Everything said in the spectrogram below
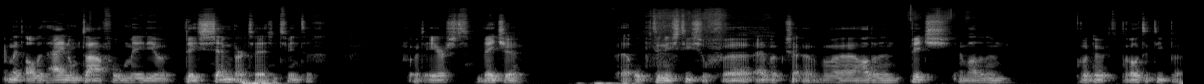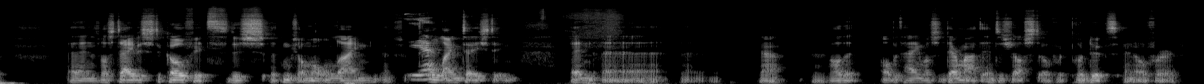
met Albert Heijn om tafel medio december 2020. Voor het eerst. Een beetje uh, opportunistisch. Of, uh, we, we, hadden een pitch en we hadden een product, prototype. En het was tijdens de COVID, dus het moest allemaal online. Ja. Online tasting. En uh, ja, we hadden, Albert Heijn was dermate enthousiast over het product en over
